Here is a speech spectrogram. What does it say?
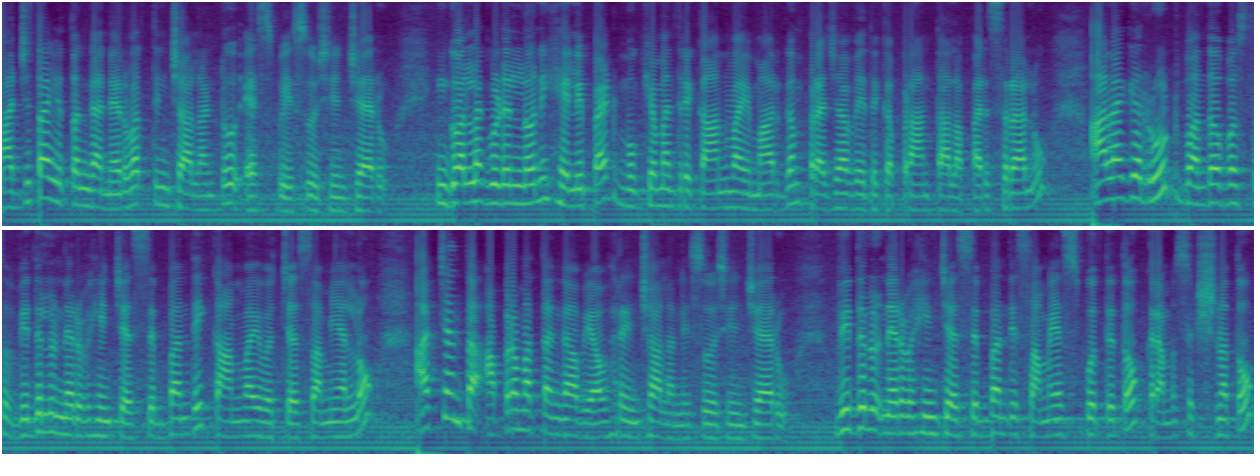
బాధ్యతాయుతంగా నిర్వర్తించాలంటూ ఎస్పీ సూచించారు. గొల్లగూడెంలోని హెలిప్యాడ్ ముఖ్యమంత్రి కాన్వాయ్ మార్గం ప్రజావేదిక ప్రాంతాల పరిసరాలు అలాగే రూట్ బందోబస్తు విధులు నిర్వహించే సిబ్బంది కాన్వాయ్ వచ్చే సమయంలో అత్యంత అప్రమత్తంగా వ్యవహరించాలని సూచించారు. విధులు నిర్వహించే సిబ్బంది సమయస్ఫూర్తితో క్రమశిక్షణతో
